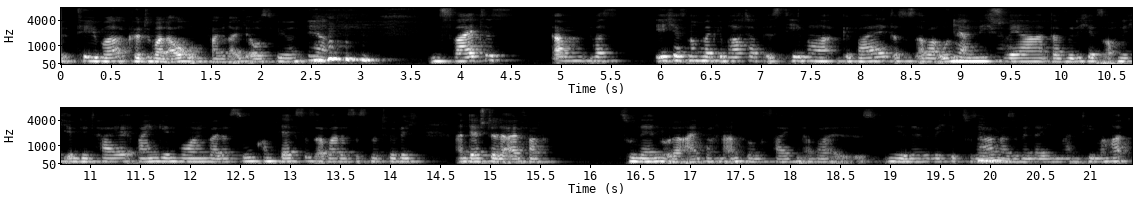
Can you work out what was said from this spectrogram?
Thema könnte man auch umfangreich ausführen. Ja. Ein zweites, ähm, was ich jetzt noch mitgebracht habe, ist Thema Gewalt. Das ist aber unheimlich ja. schwer. Da würde ich jetzt auch nicht im Detail reingehen wollen, weil das so komplex ist, aber das ist natürlich an der Stelle einfach zu nennen oder einfach in Anführungszeichen, aber es ist mir sehr, sehr wichtig zu sagen, mhm. also wenn da jemand ein Thema hat,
